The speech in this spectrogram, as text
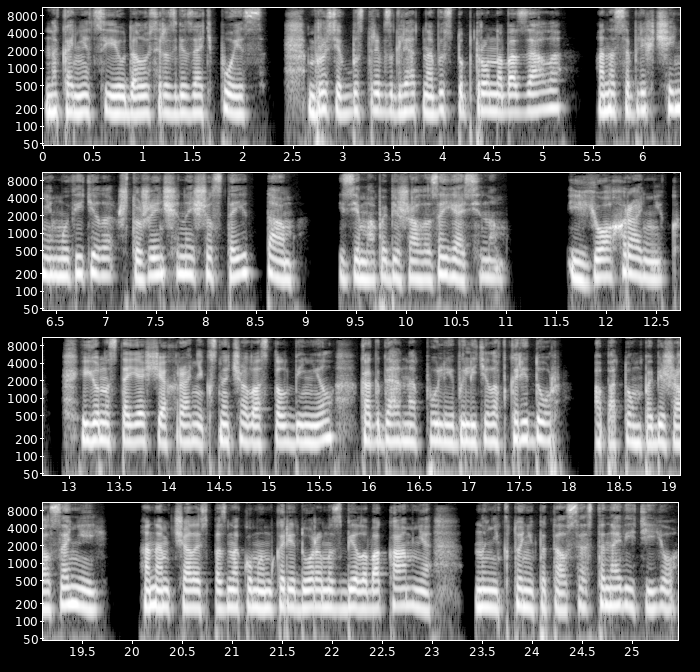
Наконец ей удалось развязать пояс. Бросив быстрый взгляд на выступ тронного зала, она с облегчением увидела, что женщина еще стоит там, и зима побежала за Ясином. Ее охранник. Ее настоящий охранник сначала остолбенел, когда она пулей вылетела в коридор, а потом побежал за ней. Она мчалась по знакомым коридорам из белого камня, но никто не пытался остановить ее.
